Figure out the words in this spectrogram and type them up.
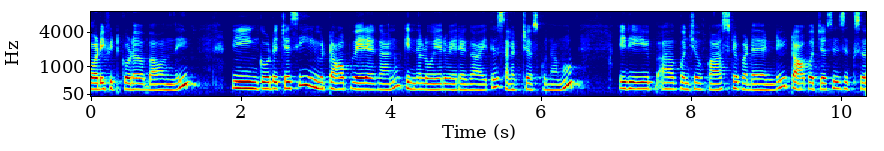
బాడీ ఫిట్ కూడా బాగుంది. ఇంకోటి వచ్చేసి టాప్ వేరేగాను కింద లోయర్ వేరేగా అయితే సెలెక్ట్ చేసుకున్నాము. ఇది కొంచెం కాస్టే పడ్డదండి. టాప్ వచ్చేసి సిక్స్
